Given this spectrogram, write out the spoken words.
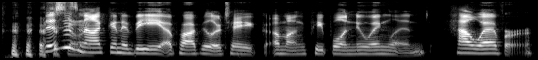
this is not going to be a popular take among people in New England. However,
